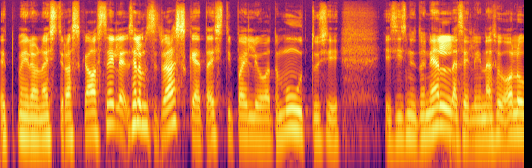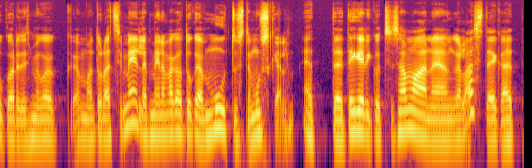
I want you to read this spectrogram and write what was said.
et meil on hästi raske aasta, selles mõttes, et raske, et hästi palju vaata muutusi. ja siis nüüd on jälle selline olukord ja siis ma kogu aeg, ma tuletasin meelde, et meil on väga tugev muutuste muskel, et tegelikult seesamane on ka lastega, et,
